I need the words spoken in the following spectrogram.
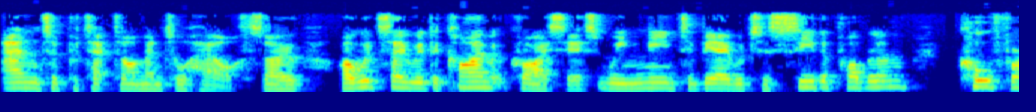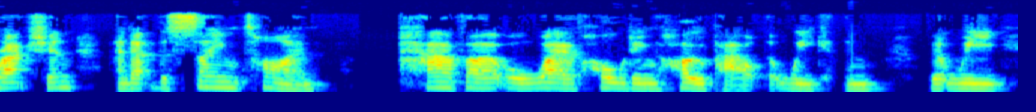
and to protect our mental health. So I would say with the climate crisis, we need to be able to see the problem, call for action, and at the same time have a, a way of holding hope out that we can that we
